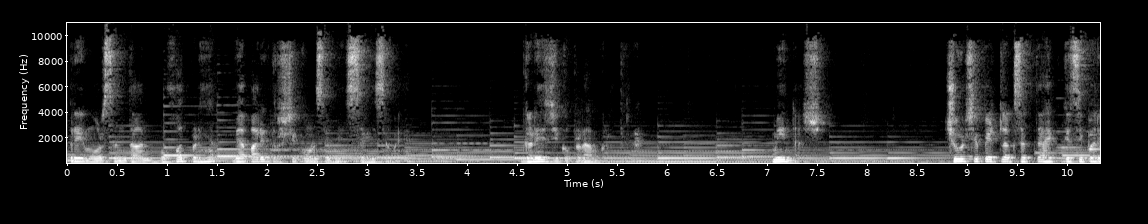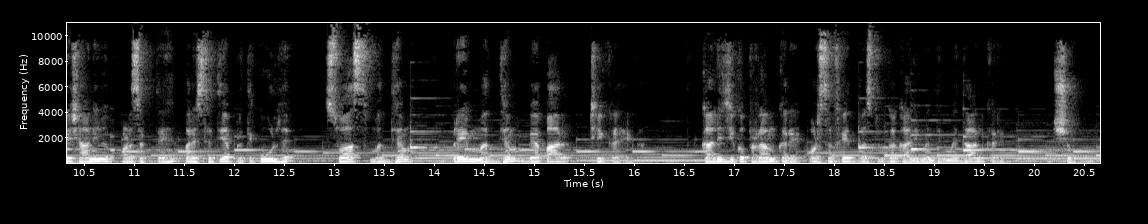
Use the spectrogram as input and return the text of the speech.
प्रेम और संतान बहुत बढ़िया, व्यापारिक दृष्टिकोण से भी सही समय है। गणेश जी को प्रणाम करते रहे। मीन राशि। चोट चपेट लग सकता है, किसी परेशानी में पड़ सकते हैं, परिस्थितियाँ प्रतिकूल है, स्वास्थ्य मध्यम, प्रेम मध्यम, व्यापार ठीक रहेगा। काली जी को प्रणाम करें और सफ़ेद वस्तु का काली मंदिर में दान करें। शुभ होगा।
